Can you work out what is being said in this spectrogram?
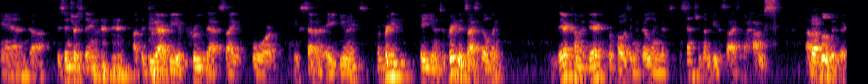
And, uh, it's interesting, uh, the DRB approved that site for, I think, seven or eight units, a pretty, eight units, a pretty good sized building. They're coming, they're proposing a building that's essentially gonna be the size of a house, uh, a little bit bigger.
